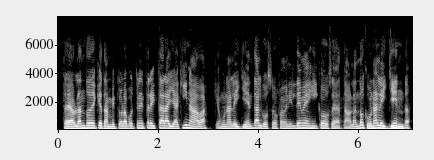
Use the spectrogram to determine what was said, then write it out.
Estoy hablando de que también tuve la oportunidad de entrevistar a Jackie Nava, que es una leyenda del boxeo femenil de México. O sea, está hablando que una leyenda.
